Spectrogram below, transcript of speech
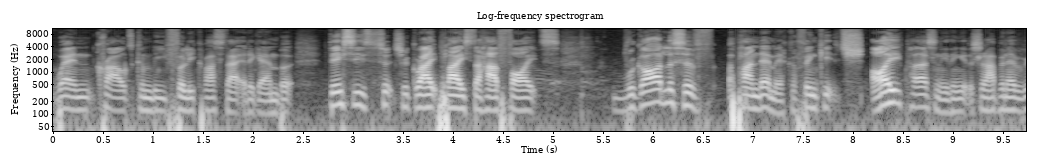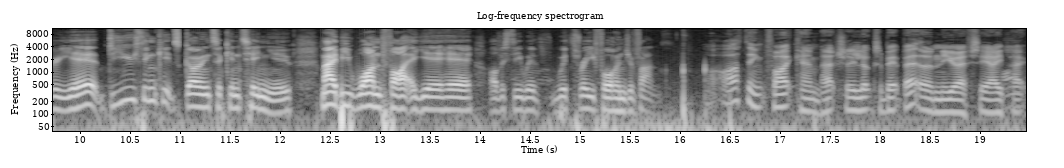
when crowds can be fully capacitated again, but this is such a great place to have fights regardless of a pandemic, I think it. Sh- I personally think it should happen every year. Do you think it's going to continue? Maybe one fight a year here, obviously with with three, four hundred fans. I think Fight Camp actually looks a bit better than the UFC Apex.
